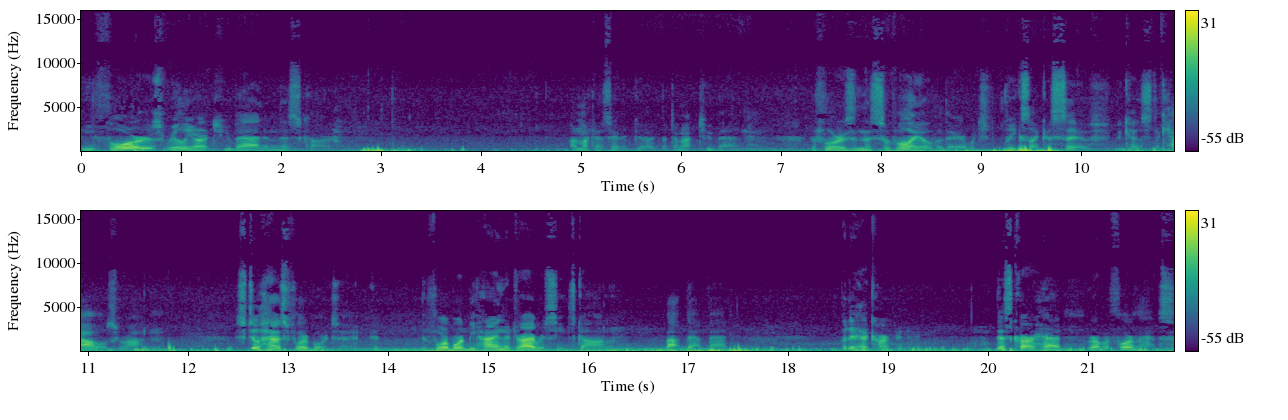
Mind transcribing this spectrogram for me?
The floors really aren't too bad in this car. I'm not gonna say they're good, but they're not too bad. The floors in the Savoy over there, which leaks like a sieve because the cowl's rotten, still has floorboards in it. it. The floorboard behind the driver's seat's gone, about that bad, but it had carpet in it. This car had rubber floor mats.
